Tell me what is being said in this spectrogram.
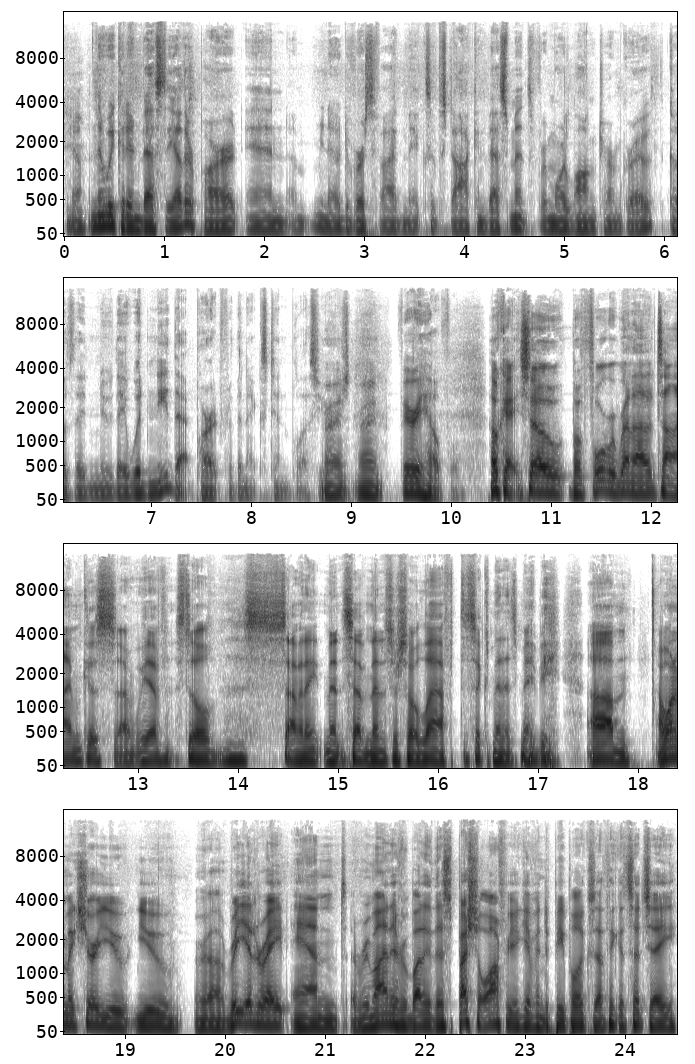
Yeah. And then we could invest the other part in, um, you know, diversified mix of stock investments for more long term growth because they knew they wouldn't need that part for the next 10 plus years. Right, right. Very helpful. Okay, so before we run out of time, because uh, we have still seven, eight minutes, seven minutes or so left, six minutes maybe. Um, I want to make sure you you uh, reiterate and remind everybody the special offer you're giving to people because I think it's such a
